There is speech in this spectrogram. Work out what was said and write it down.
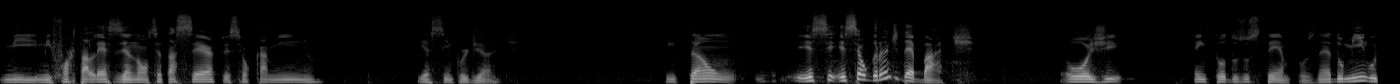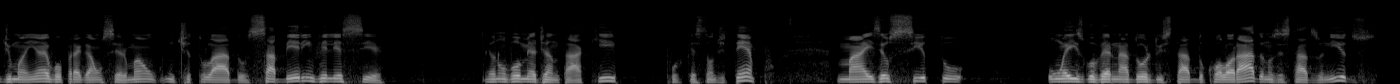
me, me fortalece, dizendo: não, você está certo, esse é o caminho, e assim por diante. Então, esse, esse é o grande debate hoje em todos os tempos. Né? Domingo de manhã eu vou pregar um sermão intitulado Saber Envelhecer. Eu não vou me adiantar aqui por questão de tempo, mas eu cito um ex-governador do estado do Colorado, nos Estados Unidos,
